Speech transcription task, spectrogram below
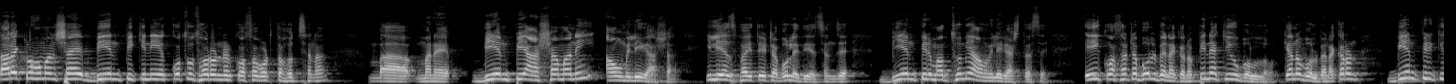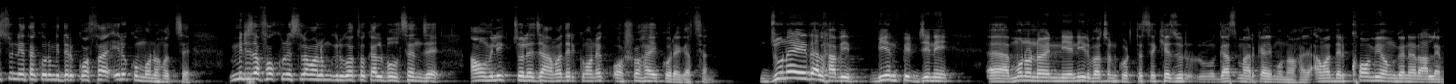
তারেক রহমান সাহেব বিএনপিকে নিয়ে কত ধরনের কথাবার্তা হচ্ছে না? মানে বিএনপি আসা মানেই আওয়ামী লীগ আসা ইলিয়াস ভাই তো এটা বলে দিয়েছেন যে বিএনপির মাধ্যমে আওয়ামী লীগ আসতেছে। এই কথাটা বলবে না কেন? পিনা পিনাকিও বলল। কেন বলবে না? কারণ বিএনপির কিছু নেতাকর্মীদের কথা এরকম মনে হচ্ছে। মির্জা ফখরুল ইসলাম আলমগীর গতকাল বলছেন যে আওয়ামী লীগ চলে যা আমাদেরকে অনেক অসহায় করে গেছেন। জুনাইদ আল হাবিব বিএনপির যিনি মনোনয়ন নিয়ে নির্বাচন করতেছে খেজুর গাছ মার্কায় মনে হয়। আমাদের কমি অঙ্গনের আলেম।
